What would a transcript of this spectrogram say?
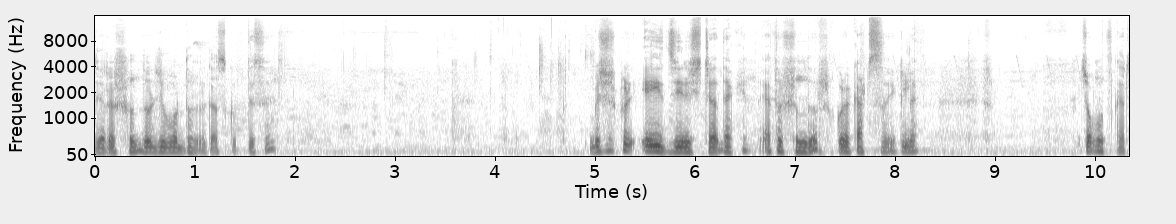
যেটা সৌন্দর্য বর্ধনের কাজ করতেছে। বিশেষ করে এই জিনিসটা দেখেন, এত সুন্দর করে কাটছে এগুলো। চমৎকার।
